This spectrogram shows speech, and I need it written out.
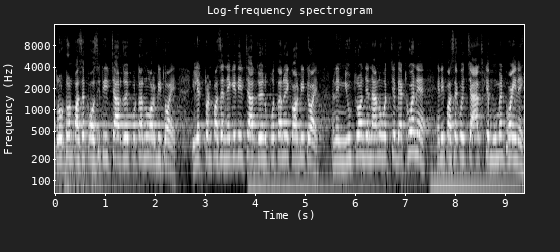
પ્રોટોન પાસે પોઝિટિવ ચાર્જ હોય, પોતાનું ઓર્બિટ હોય. ઇલેક્ટ્રોન પાસે નેગેટિવ ચાર્જ હોય, એનું પોતાનું એક ઓર્બિટ હોય. અને ન્યુટ્રોન જે નાનું વચ્ચે બેઠું હોય ને, એની પાસે કોઈ ચાર્જ કે મુવમેન્ટ હોય નહીં.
